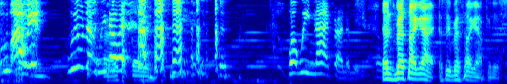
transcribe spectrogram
Why we we know we know it. what we not trying to be. That's the best I got. That's the best I got for this.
